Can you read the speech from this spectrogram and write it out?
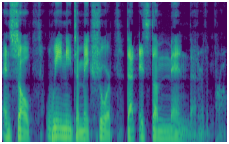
And so we need to make sure that it's the men that are the problem.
